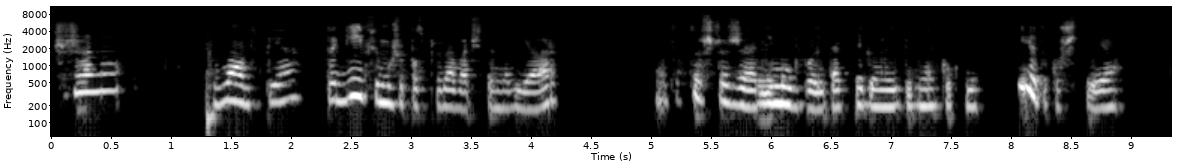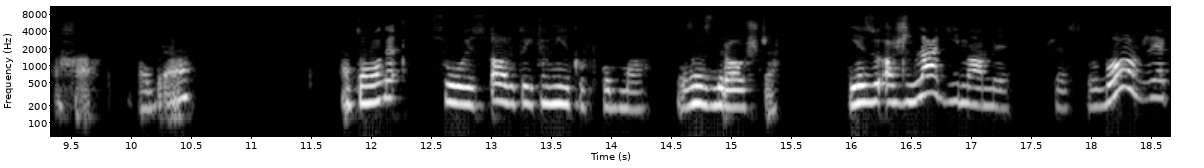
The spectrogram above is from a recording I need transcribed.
Szczerze, no, wątpię. Te gify muszę posprzedawać, ten VR. No to to szczerze, nie mów, bo i tak tego nikt nie kupi. Ile to kosztuje? Aha, dobra. A to mogę... Jest? Ale to i chłop ma. Zazdroszczę. Jezu, aż lagi mamy przez to. Boże, jak,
